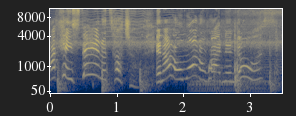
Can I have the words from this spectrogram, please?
I can't stand to touch them, and I don't want them rotting indoors.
